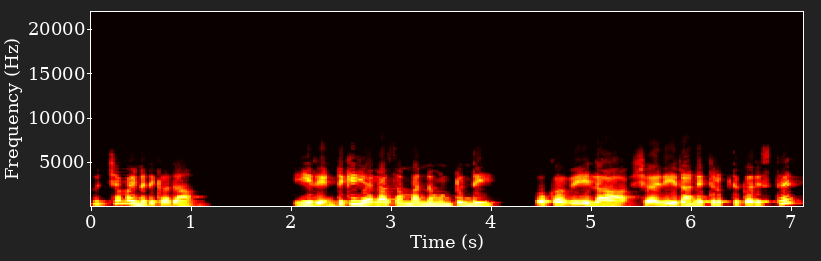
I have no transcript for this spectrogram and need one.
తుచ్చమైనది కదా. ఈ రెంటికి ఎలా సంబంధం ఉంటుంది? ఒకవేళ శరీరాన్ని తృప్తిపరిస్తే?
